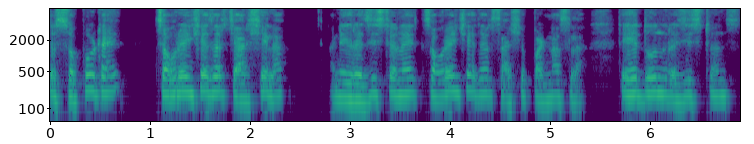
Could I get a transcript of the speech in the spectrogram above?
तर सपोर्ट आहे चौऱ्याऐंशी हजार चारशेला. आणि रेजिस्टन आहे. चौऱ्याऐंशी हजार सहाशे पन्नासला तर हे दोन रेजिस्टन्स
